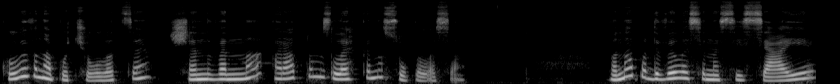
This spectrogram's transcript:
Коли вона почула це, Шенвенна раптом злегка насупилася. Вона подивилася на сісяє,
